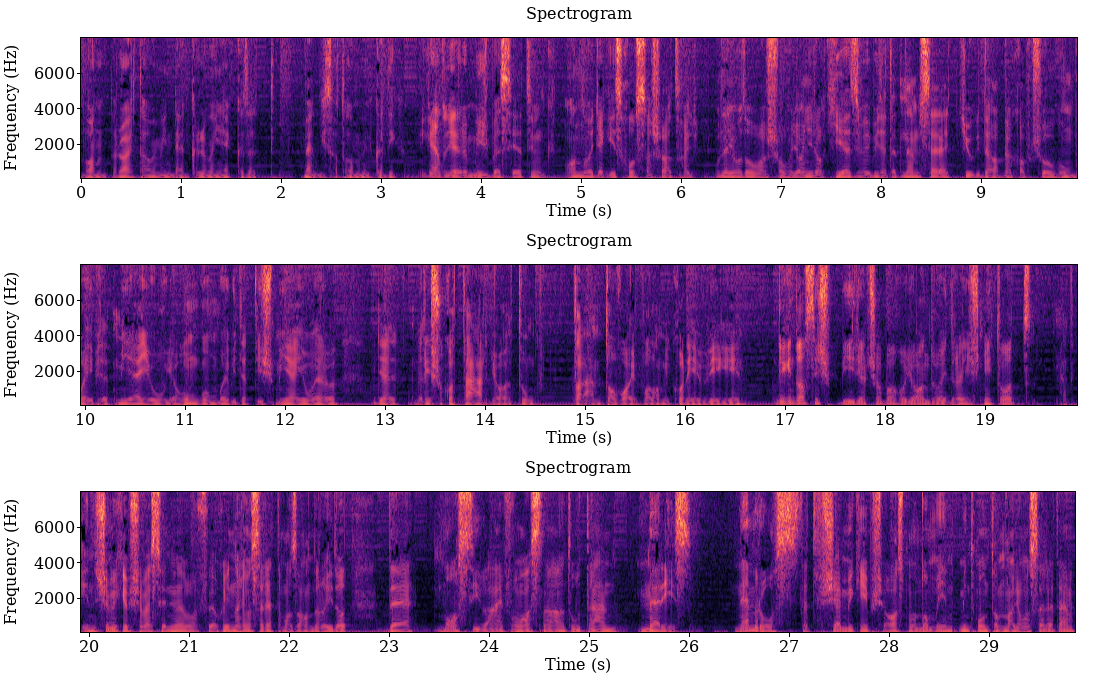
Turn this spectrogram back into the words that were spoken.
van rajta, ami minden körülmények között megbízhatóan működik. Igen, hát ugye erről mi is beszéltünk annól egy egész hosszasat, hogy lenyomatolvasó, hogy annyira kijelző építetet nem szeretjük, de a bekapcsoló gomba épített milyen jó, ugye a home gomba épített is milyen jó erről. Ugye elég sokat tárgyaltunk, talán tavaly valamikor év végén. Egyébként azt is írja Csaba, hogy Androidra is nyitott, hát én semmiképp sem beszélni erről, főleg, hogy nagyon szeretem az Androidot, de masszív iPhone használat után merész. Nem rossz, tehát semmiképp se azt mondom, én, mint mondtam, nagyon szeretem,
